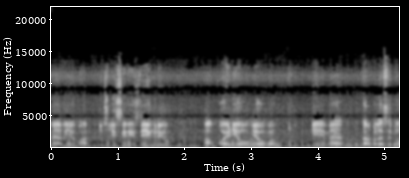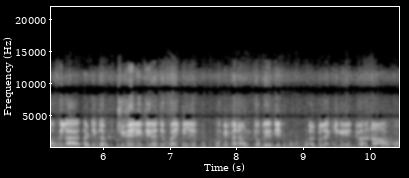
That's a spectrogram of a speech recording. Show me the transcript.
मैं अभी जो आप पिछली सीरीज़ देख रहे हो, आपको आइडिया हो गया होगा कि मैं करबला से तोहफे लाया था, ठीक है चीज़ें ली थी रजब भाई के लिए, वो भी मैंने उनको दे दी। करबला की जो है ना, वो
